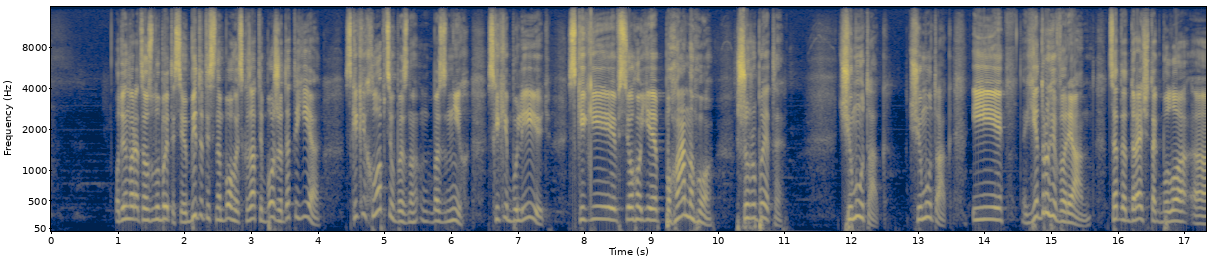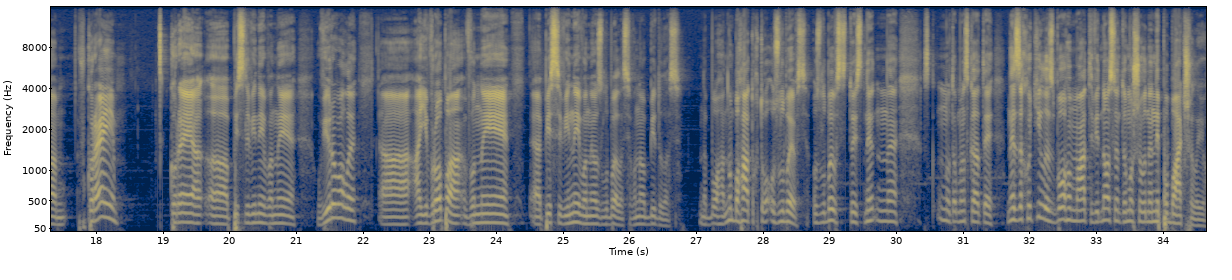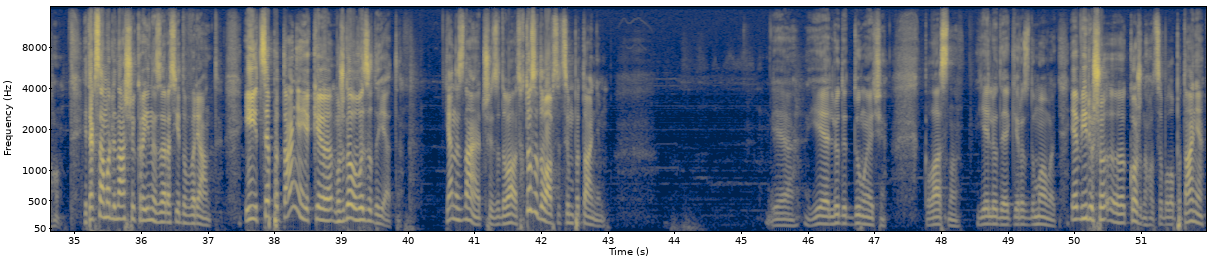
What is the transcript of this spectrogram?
Один варіант це озлобитися обідатись на Бога і сказати, Боже, де ти є? Скільки хлопців без, без ніг, скільки боліють, скільки всього є поганого, що робити? Чому так? Чому так? І є другий варіант. Це, до речі, так було е, в Кореї. Корея е, після війни вони увірували, е, а Європа вони після війни вони озлобилися, вони обідалися на Бога. Ну, багато хто озлобився. Озлобився, тобто не, не, ну, так можна сказати, не захотіли з Богом мати відносини, тому що вони не побачили його. І так само для нашої країни зараз є два варіанти. І це питання, яке, можливо, ви задаєте. Я не знаю, чи задавався. Хто задавався цим питанням? Є, є люди думаючі. Класно. Є люди, які роздумовують. Я вірю, що е, кожного це було питання.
